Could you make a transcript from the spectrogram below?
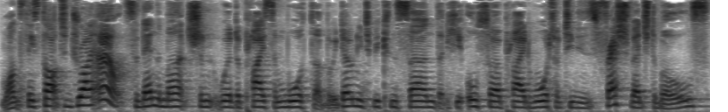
Once they start to dry out, so then the merchant would apply some water, but we don't need to be concerned that he also applied water to these fresh vegetables,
